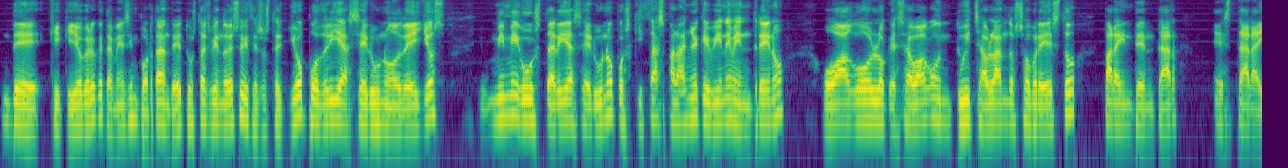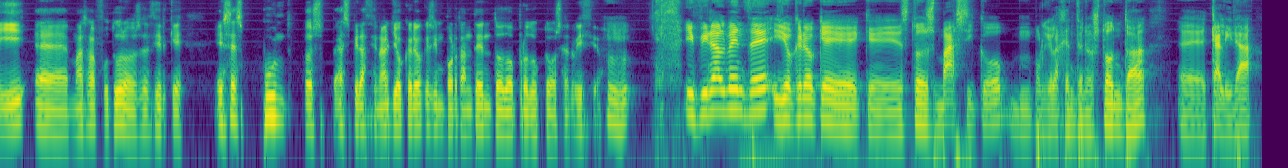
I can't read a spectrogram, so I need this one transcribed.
de que, yo creo que también es importante. ¿eh? Tú estás viendo eso y dices, yo podría ser uno de ellos, a mí me gustaría ser uno, pues quizás para el año que viene me entreno o hago lo que sea, o hago en Twitch hablando sobre esto para intentar estar ahí eh, más al futuro. Es decir, que ese punto aspiracional yo creo que es importante en todo producto o servicio. Y finalmente, yo creo que, esto es básico, porque la gente no es tonta, eh, calidad.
